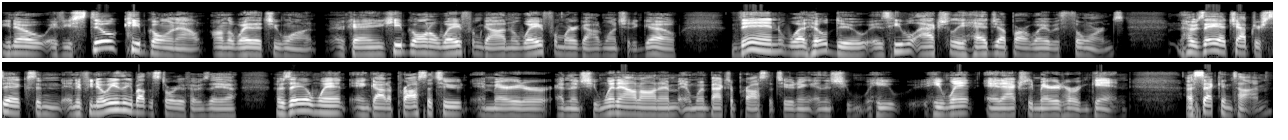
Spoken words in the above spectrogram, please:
you know, if you still keep going out on the way that you want, okay, and you keep going away from God and away from where God wants you to go, then what he'll do is he will actually hedge up our way with thorns. Hosea chapter 6, and, and if you know anything about the story of Hosea, Hosea went and got a prostitute and married her, and then she went out on him and went back to prostituting, and then she he he went and actually married her again a second time.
